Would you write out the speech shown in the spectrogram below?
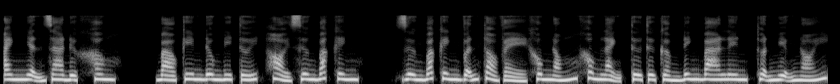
Anh nhận ra được không? Bào Kim Đông đi tới, hỏi Dương Bắc Kinh. Dương Bắc Kinh vẫn tỏ vẻ không nóng không lạnh từ từ cầm đinh ba lên, thuận miệng nói,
